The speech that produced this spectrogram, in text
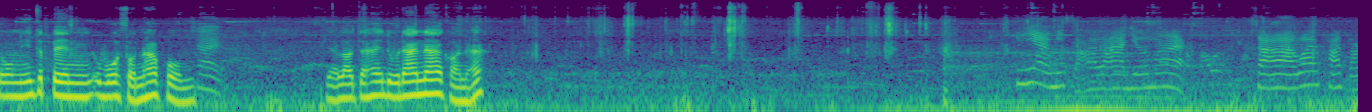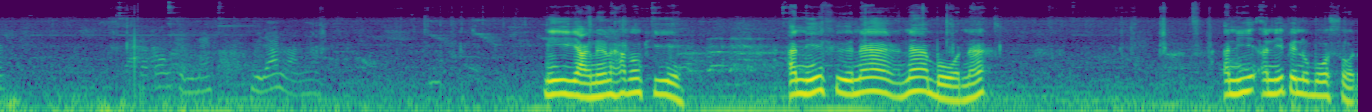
ตรงนี้จะเป็นอุโบสถนะครับผม ใช่ เดี๋ยวเราจะให้ดูด้านหน้าก่อนนะ ที่เนี่ยมีศาลาเยอะมากศาลาไหว้พระตักแล้วก็เห็นไหมอยู่ด้านหลังอะมีอีกอย่างหนึ่งนะครับน้องพี อันนี้คือหน้าหน้าโบสถ์นะ อันนี้อันนี้เป็นอุโบสถ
